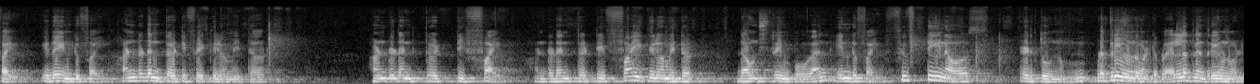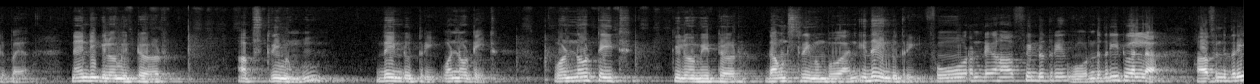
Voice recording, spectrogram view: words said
ഫൈവ് ഇത് into five hundred and thirty five kilometre hundred and thirty five hundred and thirty five kilometre downstream പോകാൻ ഇന്റു ഫൈവ് ഫിഫ്റ്റീൻ അവേഴ്സ് എടുത്തു എന്നും. ഇവിടെ ത്രീ കൊണ്ട് മൾട്ടിപ്ലൈ എല്ലാത്തിനും ത്രീ കൊണ്ട് മൾട്ടിപ്ലൈ നയന്റി കിലോമീറ്റർ അപ്പ് സ്ട്രീമും ഇത് into three one nought eight one nought eight kilometre ഡൗൺ സ്ട്രീമും പോകാൻ ഇത് into three four and half into three four into three twelve half into three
